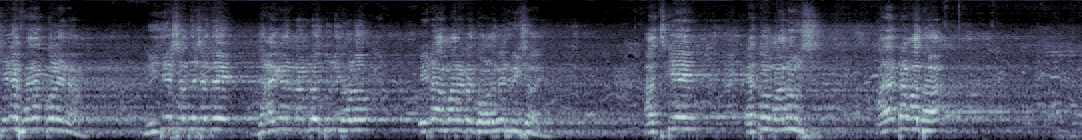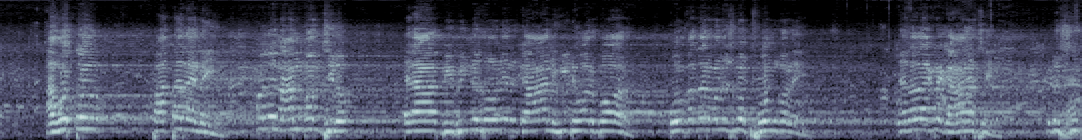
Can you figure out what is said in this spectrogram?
সেটা ফেরাক করে না। নিজের সাথে সাথে জায়গার নামটাও তুলে ধরো, এটা আমার একটা গর্বের বিষয়। আজকে এত মানুষ আর একটা কথা, আগত তো পাত্তা দেয় নাই, হয়তো নাম কম ছিল। এরা বিভিন্ন ধরনের গান হিট হওয়ার পর কলকাতার মানুষ ফোন করে। দাদা, একটা গান আছে। একটু শুট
